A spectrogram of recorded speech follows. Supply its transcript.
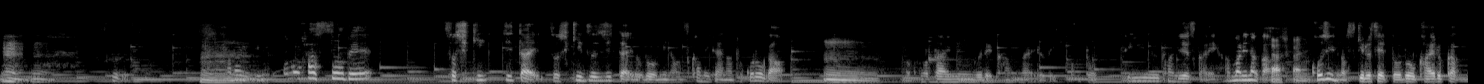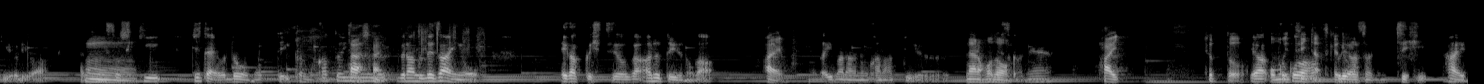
うんうん、そうですようん、この発想で組織自体、組織図自体をどう見直すかみたいなところが、うん、このタイミングで考えるべきことっていう感じですかね。あんまりなんか。個人のスキルセットをどう変えるかっていうよりは、組織自体をどう持っていくのかというブランドデザインを描く必要があるというのが、はい。今なのかなっていうなるほどことです。かね。はい。ちょっといや、思いついたんですけどここはさんにぜひ。はい。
